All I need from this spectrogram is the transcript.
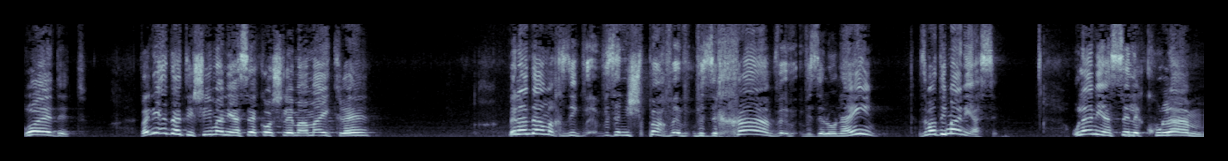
רועדת. ואני ידעתי שאם אני אעשה כוס שלמה, מה יקרה? בן אדם מחזיק, וזה נשפך, וזה חם, וזה לא נעים. אז אמרתי, מה אני אעשה? אולי אני אעשה לכולם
